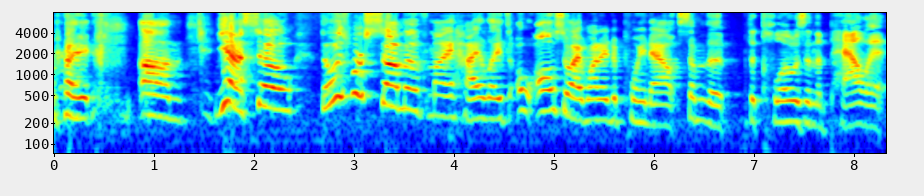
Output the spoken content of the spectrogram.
right? Um, yeah, so those were some of my highlights. Oh, also, I wanted to point out some of the, the clothes and the palette.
